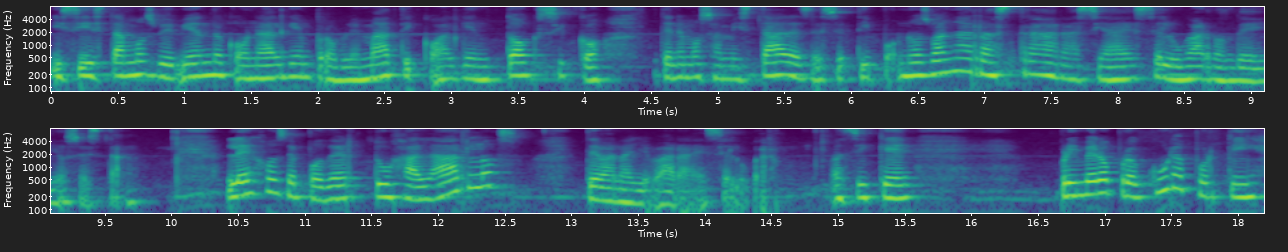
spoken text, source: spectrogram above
y si estamos viviendo con alguien problemático, alguien tóxico, tenemos amistades de ese tipo, nos van a arrastrar hacia ese lugar donde ellos están. Lejos de poder tú jalarlos, te van a llevar a ese lugar. Así que primero procura por ti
